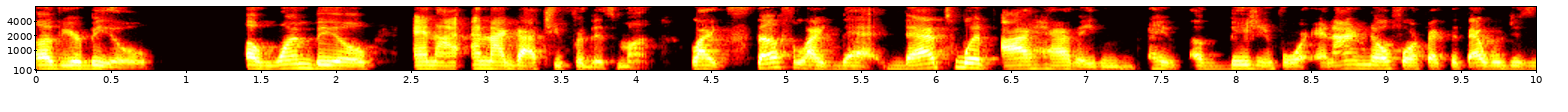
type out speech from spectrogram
of your bill, of one bill, and I and I got you for this month like stuff like that that's what i have a, a, a, vision for and i know for a fact that that would just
